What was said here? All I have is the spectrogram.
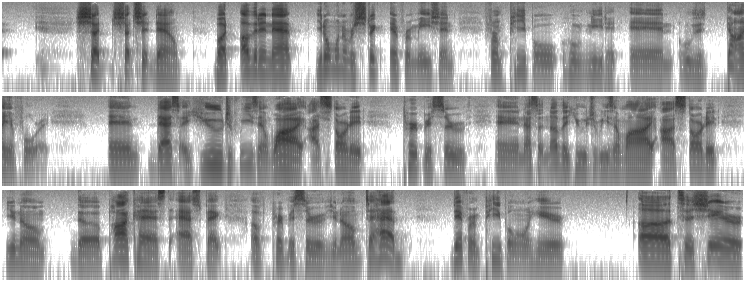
shut shut shit down. But other than that, you don't want to restrict information from people who need it and who's dying for it. And that's a huge reason why I started Purpose Served. And that's another huge reason why I started, you know, the podcast aspect of Purpose Served, you know, to have different people on here uh to share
